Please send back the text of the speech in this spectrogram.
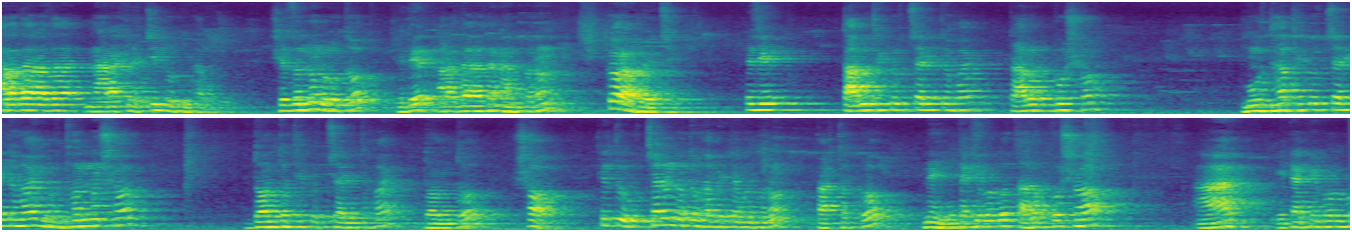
আলাদা আলাদা না রাখলে চিনব কীভাবে? সেজন্য মূলত এদের আলাদা আলাদা নামকরণ করা হয়েছে। এই যে তালু থেকে উচ্চারিত হয়, তালব্য স মূর্ধা থেকে উচ্চারিত হয় মূর্ধন্য স দন্ত থেকে উচ্চারিত হয় দন্ত স। কিন্তু উচ্চারণগতভাবে তেমন কোনো পার্থক্য নেই। এটাকে বলব তালব্য স, আর এটাকে বলব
